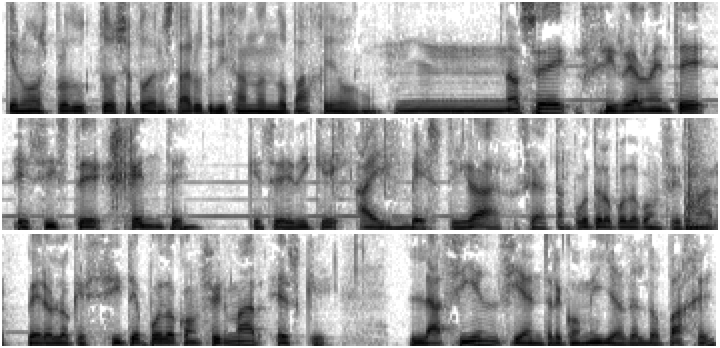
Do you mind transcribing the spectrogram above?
qué nuevos productos se pueden estar utilizando en dopaje? O... Mm, No sé si realmente existe gente que se dedique a investigar. O sea, tampoco te lo puedo confirmar. Pero lo que sí te puedo confirmar es que la ciencia, entre comillas, del dopaje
